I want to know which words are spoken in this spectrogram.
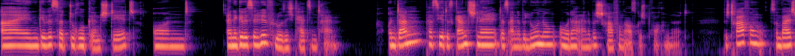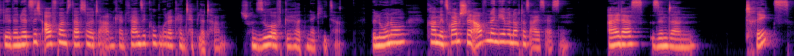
ein gewisser Druck entsteht und eine gewisse Hilflosigkeit zum Teil. Und dann passiert es ganz schnell, dass eine Belohnung oder eine Bestrafung ausgesprochen wird. Bestrafung zum Beispiel, wenn du jetzt nicht aufräumst, darfst du heute Abend kein Fernseh gucken oder kein Tablet haben. Schon so oft gehört in der Kita. Belohnung, komm, jetzt räum schnell auf und dann gehen wir noch das Eis essen. All das sind dann Tricks,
